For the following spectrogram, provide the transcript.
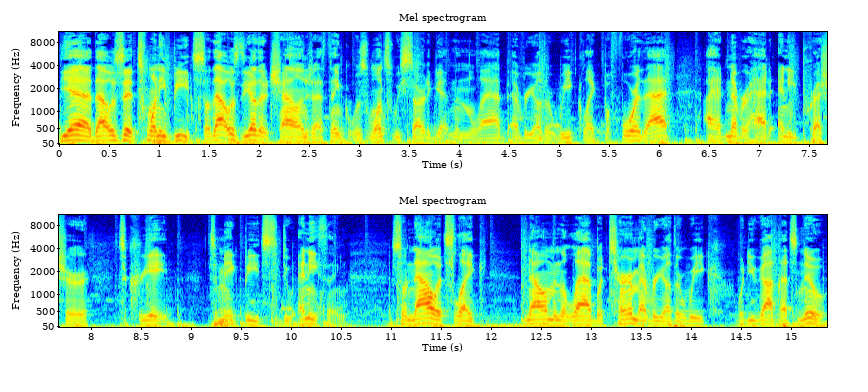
yeah, that was it. 20 beats. So that was the other challenge. I think was once we started getting in the lab every other week. Like before that, I had never had any pressure to create, to make beats, to do anything. So now it's like, now I'm in the lab with Term every other week. What do you got that's new?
